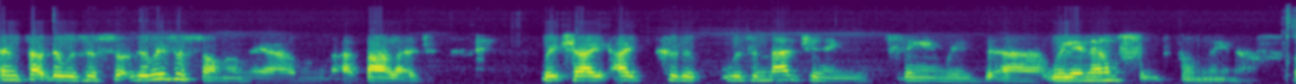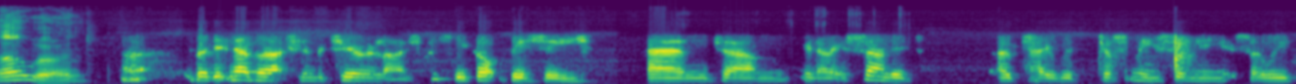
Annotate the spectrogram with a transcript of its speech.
in fact, there was a there is a song on the album, a ballad, which I, I could have was imagining singing with uh, Willie Nelson, funnily enough. Oh right. Uh, but it never actually materialised because we got busy, and um, you know it sounded okay with just me singing it, so we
